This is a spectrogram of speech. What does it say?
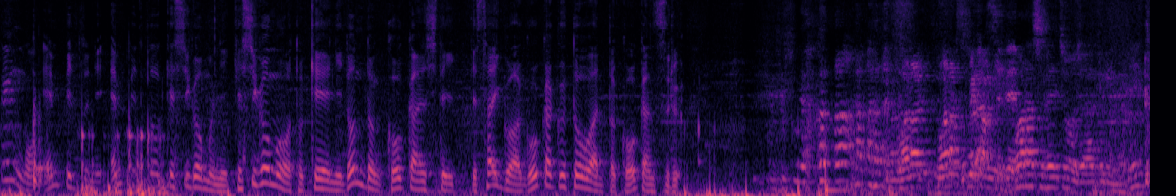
ペンを鉛筆に鉛筆を消しゴムに消しゴムを時計にどんどん交換していって最後は合格答案と交換するわらわらしべ関係わらしべ長者あけるので、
